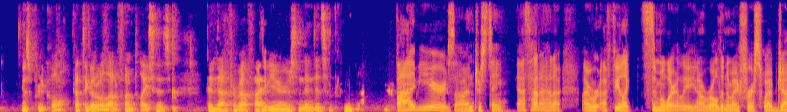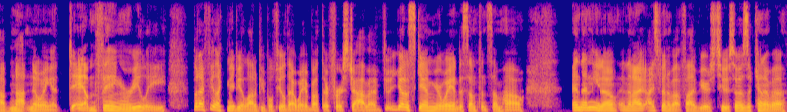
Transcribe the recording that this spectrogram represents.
it was pretty cool. Got to go to a lot of fun places. Did that for about five years and then did some five years. Oh, interesting. That's how to, how to I, I feel like similarly, you know, rolled into my first web job not knowing a damn thing really but I feel like maybe a lot of people feel that way about their first job. I, you got to scam your way into something somehow. And then, you know, and then I, I spent about five years too. So it was a kind of a,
